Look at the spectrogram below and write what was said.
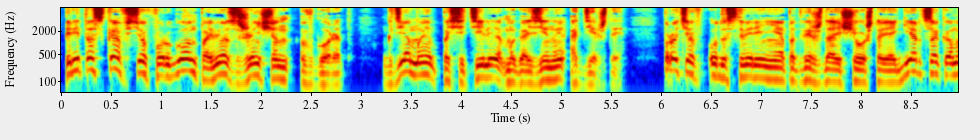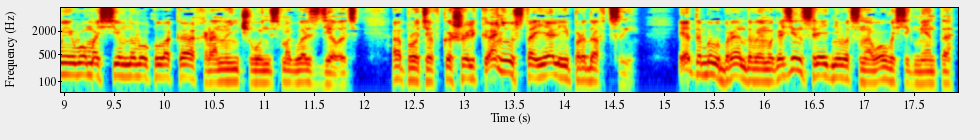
Перетаскав все в фургон, повез женщин в город, где мы посетили магазины одежды. Против удостоверения, подтверждающего, что я герцог, а моего массивного кулака охрана ничего не смогла сделать, а против кошелька не устояли и продавцы. Это был брендовый магазин среднего ценового сегмента.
